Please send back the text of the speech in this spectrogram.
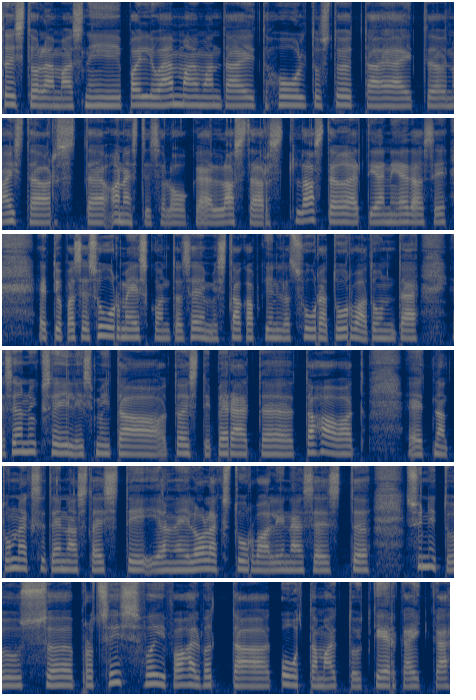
tõesti olemas nii palju ämmaemandaid, hooldustöötajaid, naistearste, anestesiolooge, lastearst, lasteõed ja nii edasi. et juba see suur meeskond on see, mis tagab kindlalt suure turvatunde ja see on üks eelis, mida tõesti pered tahavad, et nad tunneksid ennast hästi ja neil oleks turvaline, sest sünnitusprotsess võib vahel võtta ootamatuid keerkäike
